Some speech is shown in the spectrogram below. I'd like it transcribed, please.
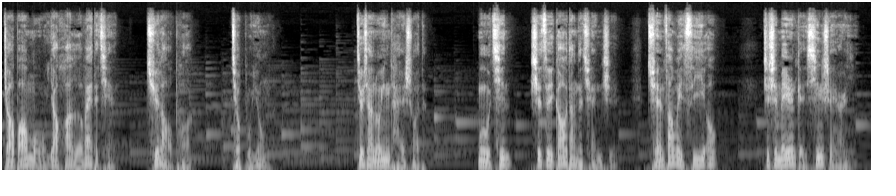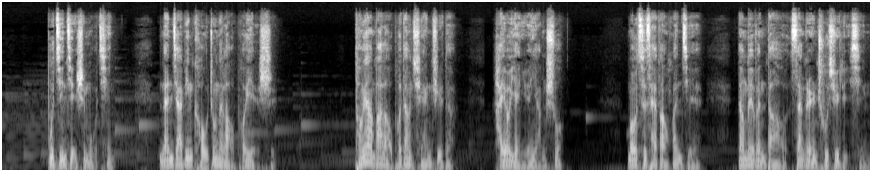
找保姆要花额外的钱，娶老婆就不用了。就像龙应台说的：“母亲是最高档的全职，全方位 CEO，只是没人给薪水而已。”不仅仅是母亲，男嘉宾口中的老婆也是。同样把老婆当全职的，还有演员杨烁。某次采访环节，当被问到三个人出去旅行，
